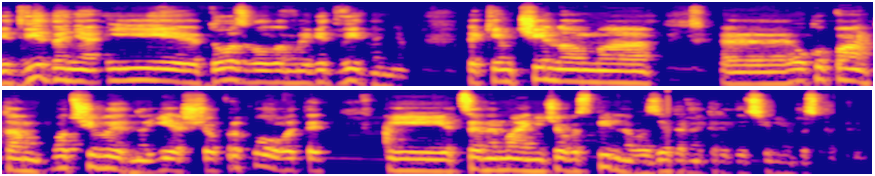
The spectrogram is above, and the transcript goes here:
відвідання і дозволами відвідання. Таким чином, е, е, окупантам очевидно є що приховувати, і це не має нічого спільного з ядерною традиційною безпекою.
